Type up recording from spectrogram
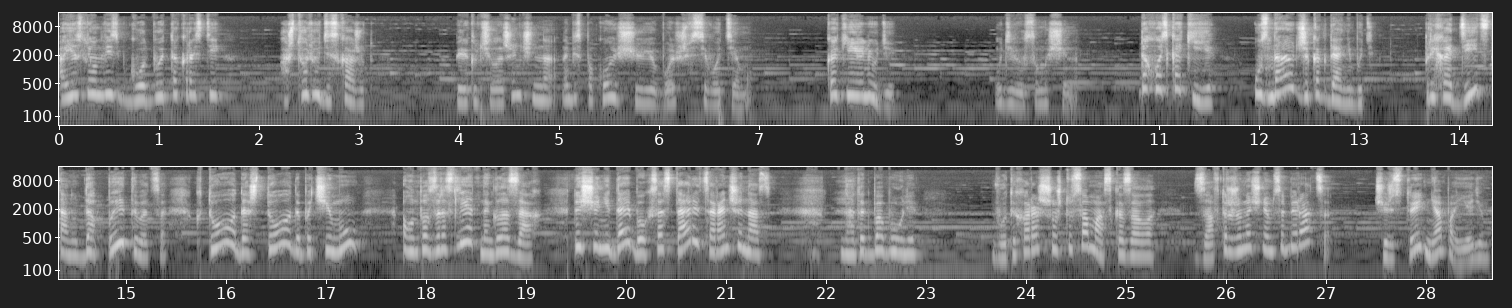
А если он весь год будет так расти, «А что люди скажут?» Переключила женщина на беспокоящую ее больше всего тему. «Какие люди?» Удивился мужчина. «Да хоть какие! Узнают же когда-нибудь! Приходить станут, допытываться, кто, да что, да почему, а он повзрослеет на глазах, да еще не дай бог состарится раньше нас. Надо к бабуле». «Вот и хорошо, что сама сказала. Завтра же начнем собираться. Через три дня поедем».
